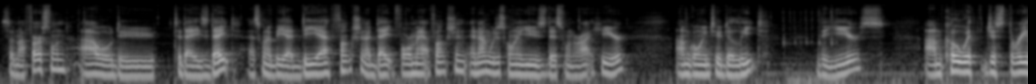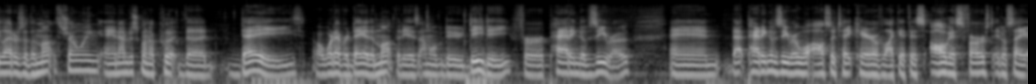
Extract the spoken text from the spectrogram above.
So my first one, I will do today's date. That's gonna be a DF function, a date format function. And I'm just gonna use this one right here. I'm going to delete the years. I'm cool with just three letters of the month showing, and I'm just going to put the days, or whatever day of the month it is, I'm going to do DD for padding of zero. And that padding of zero will also take care of, like, if it's August 1st, it'll say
